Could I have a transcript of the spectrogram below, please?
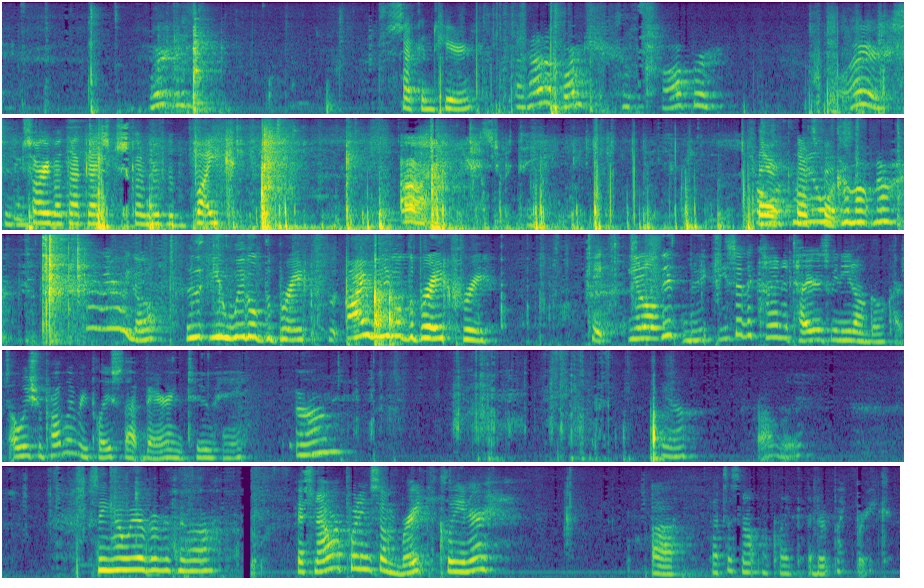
Where is Second here. I had a bunch of copper wire sitting. Sorry about that, guys. Just gotta move the bike. Ugh, stupid thing. There, the that's fixed. come out now. There we go. You wiggled the brake. I wiggled the brake free. Okay, you know, this, these are the kind of tires we need on go karts. Oh, we should probably replace that bearing too, hey? Um. Yeah. Probably. Seeing how we have everything off. Okay, so now we're putting some brake cleaner. Uh, that does not look like a dirt bike brake.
